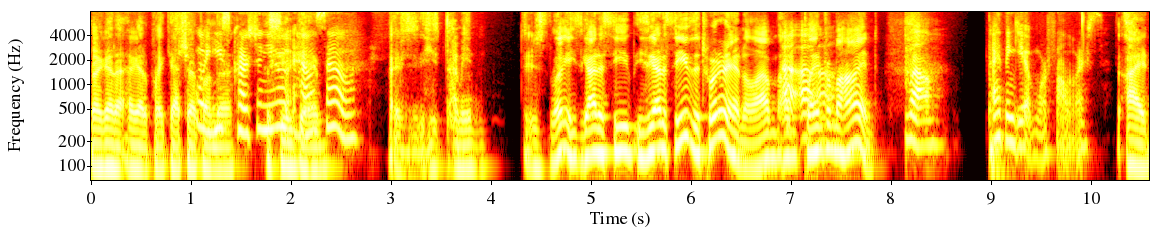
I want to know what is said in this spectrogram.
So I gotta I gotta play catch up Well, on he's the, crushing the you. seed How so? I- He's I mean, there's, look, he's got to see he's got to see the Twitter handle. I'm I'm Uh, uh, playing from uh. behind. Well, I think you have more followers. I,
